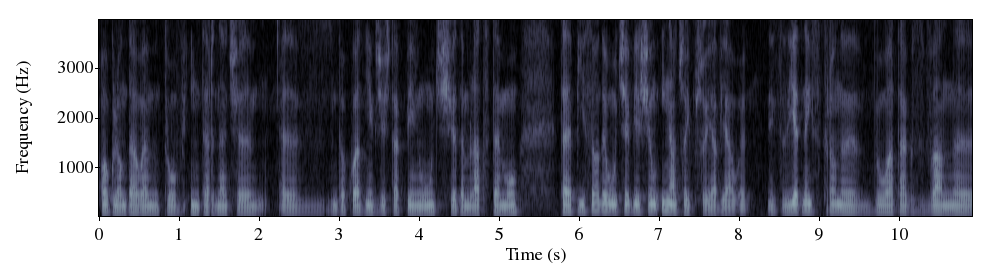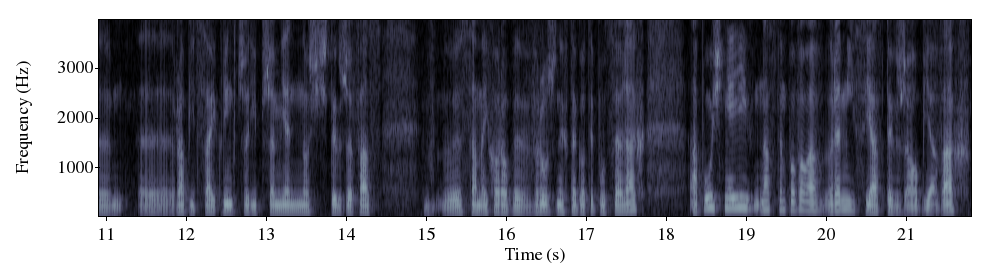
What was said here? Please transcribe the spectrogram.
oglądałem tu w internecie, y, dokładnie gdzieś tak 5-7 lat temu, te epizody u Ciebie się inaczej przejawiały. Z jednej strony była tak zwany y, rapid cycling, czyli przemienność tychże faz samej choroby w różnych tego typu celach, a później następowała remisja w tychże objawach.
